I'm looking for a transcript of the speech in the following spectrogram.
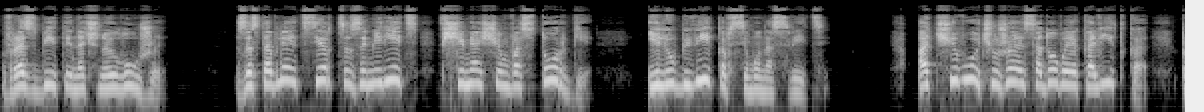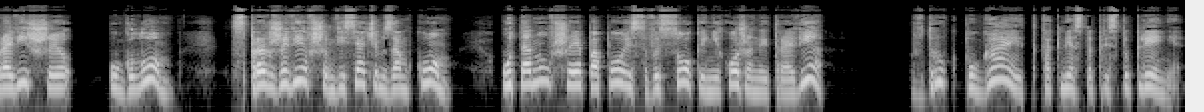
в разбитой ночной луже заставляет сердце замереть в щемящем восторге и любви ко всему на свете? Отчего чужая садовая калитка, провисшая углом, с проржавевшим висячим замком, утонувшая по пояс в высокой нехоженной траве, вдруг пугает, как место преступления,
